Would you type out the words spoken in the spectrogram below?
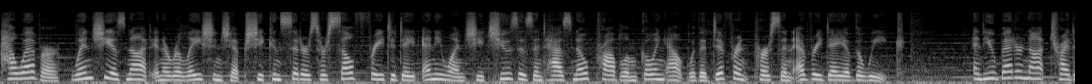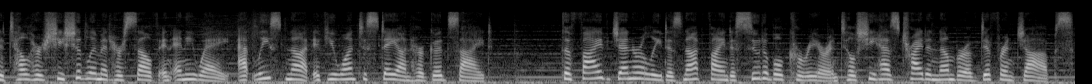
However, when she is not in a relationship she considers herself free to date anyone she chooses and has no problem going out with a different person every day of the week. And you better not try to tell her she should limit herself in any way, at least not if you want to stay on her good side. The 5 generally does not find a suitable career until she has tried a number of different jobs.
